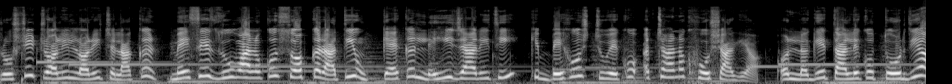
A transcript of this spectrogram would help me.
रोशनी ट्रॉली लॉरी चलाकर मैं इसे जू वालों को सौंप कर आती हूँ। कहकर ले ही जा रही थी कि बेहोश चूहे को अचानक होश आ गया और लगे ताले को तोड़ दिया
